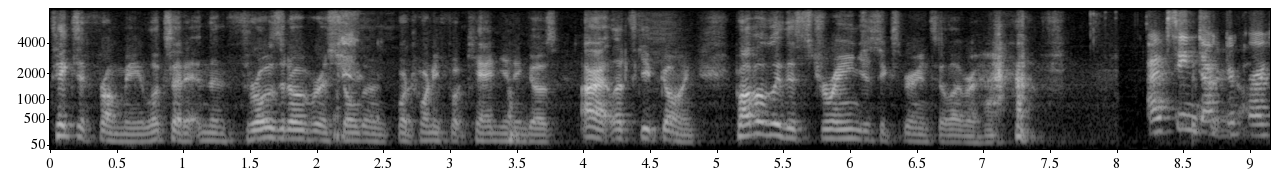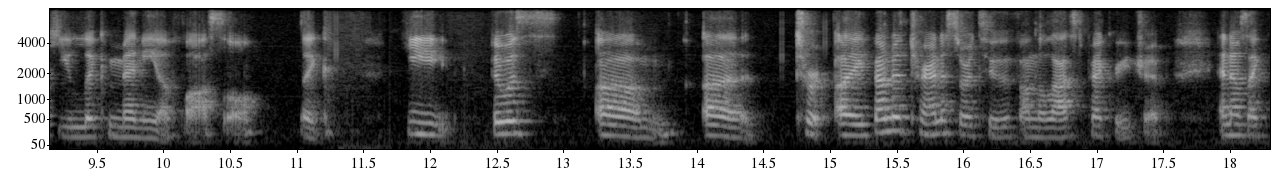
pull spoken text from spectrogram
takes it from me, looks at it, and then throws it over his shoulder for a 20 foot canyon and goes, all right, let's keep going. Probably the strangest experience he'll ever have. I've seen Dr. Farke lick many a fossil. Like he, it was um a tyr- I found a tyrannosaur tooth on the last peccary trip, and I was like,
